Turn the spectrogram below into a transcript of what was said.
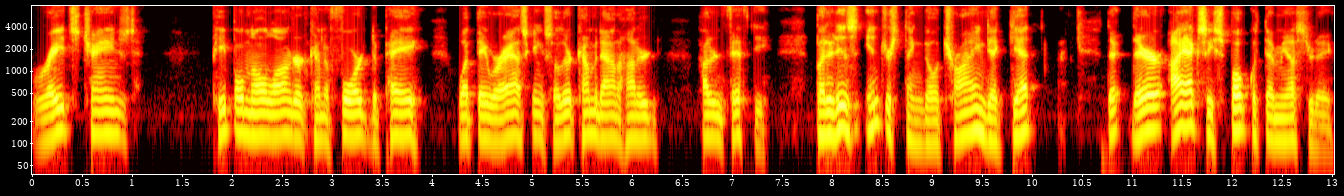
rates changed, people no longer can afford to pay what they were asking. So they're coming down 100, 150. But it is interesting though, trying to get there. I actually spoke with them yesterday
